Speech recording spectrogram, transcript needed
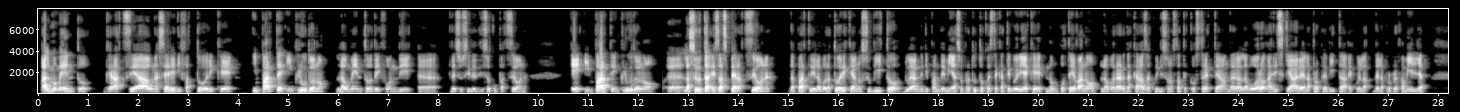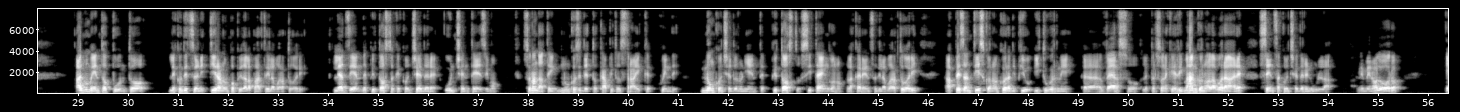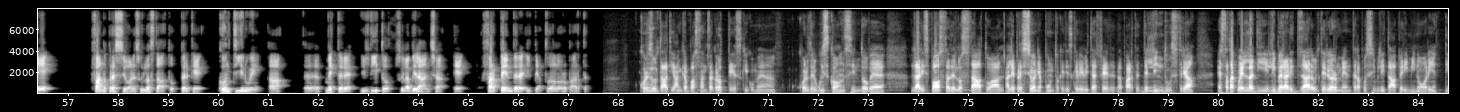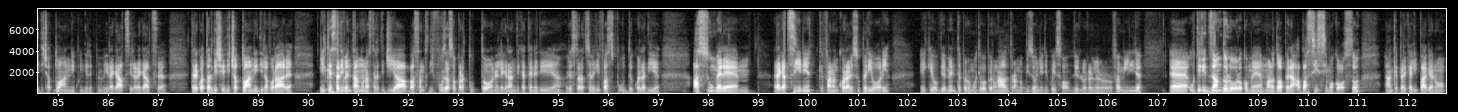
Al momento, grazie a una serie di fattori che in parte includono l'aumento dei fondi eh, del sussidio di disoccupazione e in parte includono eh, l'assoluta esasperazione da parte dei lavoratori che hanno subito due anni di pandemia, soprattutto queste categorie che non potevano lavorare da casa, quindi sono state costrette a andare al lavoro, a rischiare la propria vita e quella della propria famiglia. Al momento, appunto, le condizioni tirano un po' più dalla parte dei lavoratori le aziende, piuttosto che concedere un centesimo, sono andate in un cosiddetto capital strike, quindi non concedono niente, piuttosto si tengono la carenza di lavoratori, appesantiscono ancora di più i turni eh, verso le persone che rimangono a lavorare senza concedere nulla nemmeno a loro e fanno pressione sullo Stato perché continui a eh, mettere il dito sulla bilancia e far pendere il piatto dalla loro parte. Con risultati anche abbastanza grotteschi come quello del Wisconsin dove la risposta dello Stato alle pressioni appunto che descrivevi te Fede da parte dell'industria è stata quella di liberalizzare ulteriormente la possibilità per i minori di 18 anni, quindi le, i ragazzi e le ragazze tra i 14 e i 18 anni di lavorare, il che sta diventando una strategia abbastanza diffusa soprattutto nelle grandi catene di ristorazione di fast food, quella di assumere ragazzini che fanno ancora le superiori e che ovviamente per un motivo o per un altro hanno bisogno di quei soldi e le loro famiglie, eh, utilizzando loro come manodopera a bassissimo costo, anche perché li pagano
